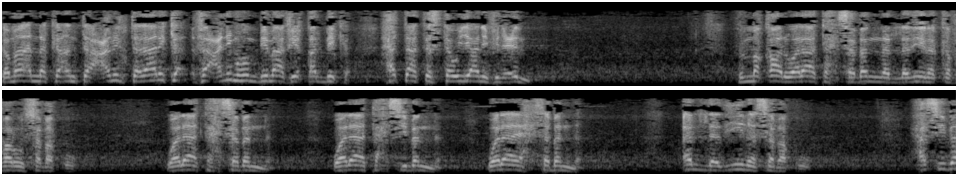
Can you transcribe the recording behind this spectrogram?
كما أنك أنت عملت ذلك فأعلمهم بما في قلبك حتى تستويان في العلم. ثم قال ولا تحسبن الذين كفروا سبقوا. ولا تحسبن ولا تحسبن ولا يحسبن الذين سبقوا. حسب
